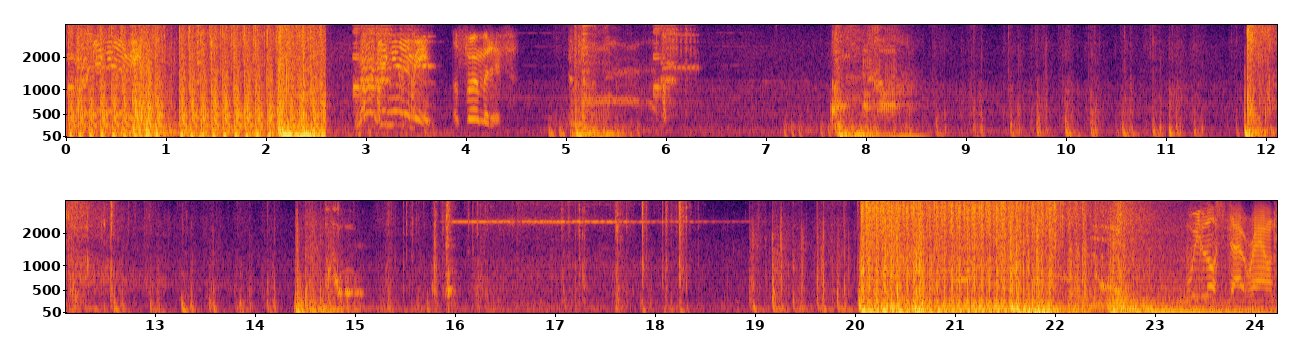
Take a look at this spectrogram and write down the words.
Marking enemy. Marking enemy. Affirmative. We lost that round.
